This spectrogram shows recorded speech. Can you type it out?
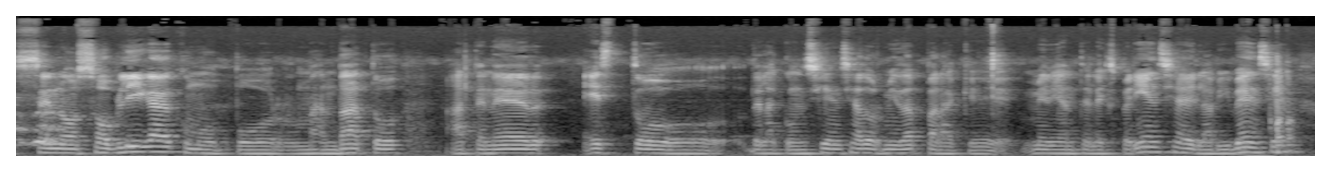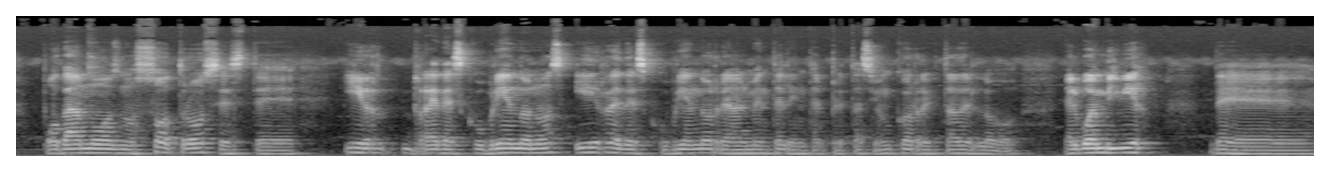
se nos obliga como por mandato a tener esto de la conciencia dormida para que mediante la experiencia y la vivencia podamos nosotros este, ir redescubriéndonos y redescubriendo realmente la interpretación correcta de lo el buen vivir de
